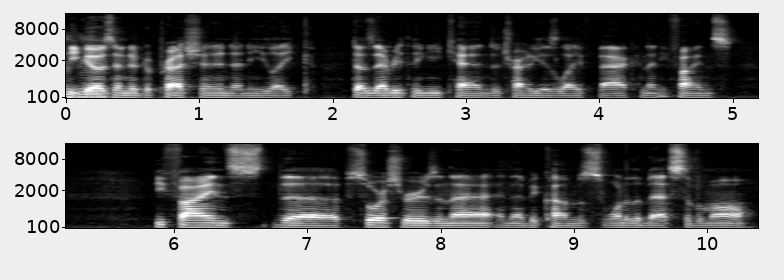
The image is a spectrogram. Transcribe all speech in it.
He Mhm. goes into depression and he like does everything he can to try to get his life back, and then he finds he finds the sorcerers and that, and then becomes one of the best of them all.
